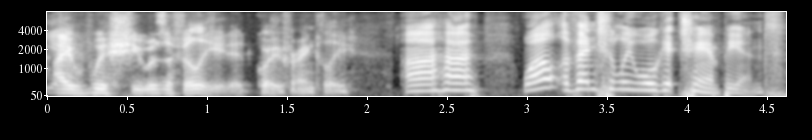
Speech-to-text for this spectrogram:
Yeah. I wish she was affiliated, quite frankly. Uh huh. Well, eventually we'll get champions,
